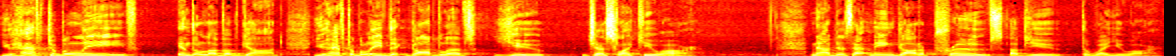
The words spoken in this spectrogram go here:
you have to believe in the love of God. You have to believe that God loves you just like you are. Now, does that mean God approves of you the way you are?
